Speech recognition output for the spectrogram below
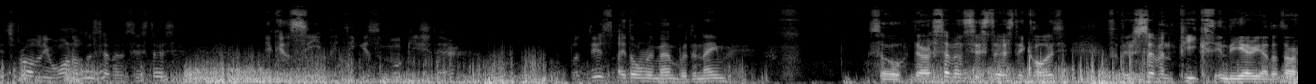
It's probably one of the Seven Sisters. You can see, I think it's Mukish there, but this I don't remember the name. So there are seven sisters, they call it. So there's seven peaks in the area that are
